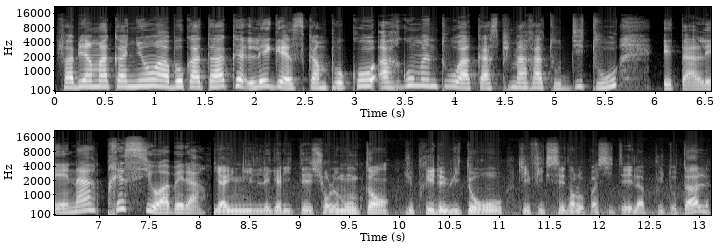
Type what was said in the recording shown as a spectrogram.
Fabien Macaño abokatak legez kanpoko argumentuak azpimarratu ditu eta lehena presioa bera. Il y a une illégalité sur le montant du prix de 8 euros qui est fixé dans l'opacité la plus totale.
